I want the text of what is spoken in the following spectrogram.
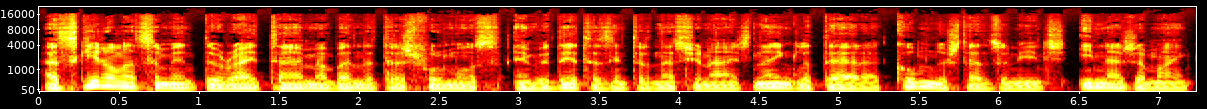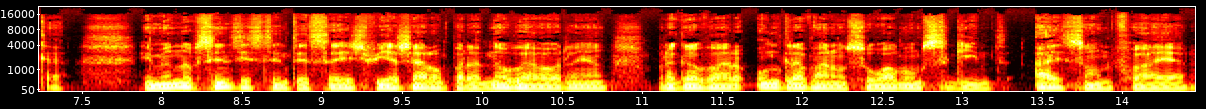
A seguir ao lançamento do Right Time, a banda transformou-se em vedetas internacionais na Inglaterra, como nos Estados Unidos e na Jamaica. Em 1976, viajaram para Nova Orleans para gravar, onde gravaram o seu álbum seguinte, Ice on Fire,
